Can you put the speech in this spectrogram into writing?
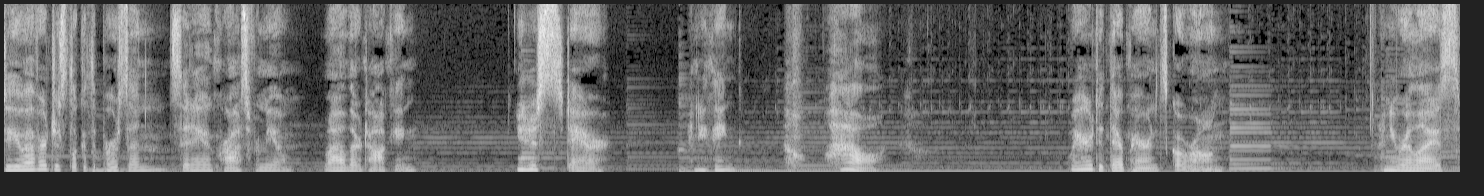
Do you ever just look at the person sitting across from you while they're talking? You just stare and you think, wow, where did their parents go wrong? And you realize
